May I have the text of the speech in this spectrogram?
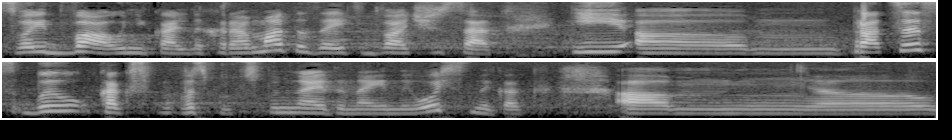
свои два уникальных аромата за эти два часа. И э, процесс был, как вспоминает Инаина Иосифовна, как э,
